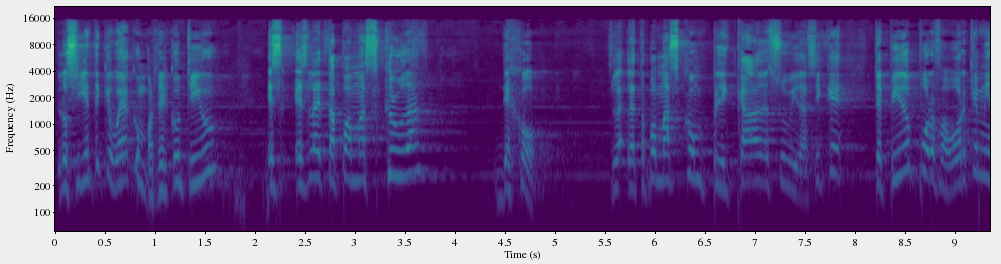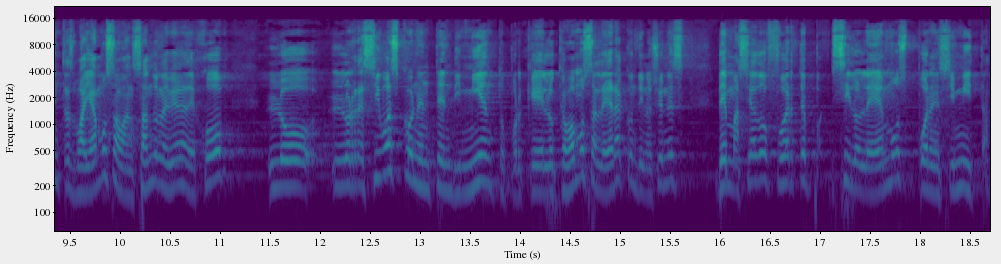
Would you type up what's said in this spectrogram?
lo siguiente que voy a compartir contigo es, es la etapa más cruda de Job, la, la, etapa más complicada de su vida. Así que te pido por favor que mientras vayamos avanzando en la vida de Job, lo, lo, recibas con entendimiento, porque lo que vamos a leer a continuación es demasiado fuerte si lo leemos por encimita.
